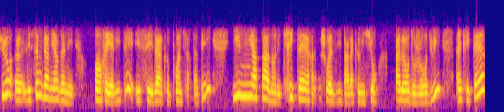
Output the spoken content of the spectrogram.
sur euh, les cinq dernières années. En réalité, et c'est là que pointent certains pays, il n'y a pas dans les critères choisis par la Commission à l'heure d'aujourd'hui un critère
